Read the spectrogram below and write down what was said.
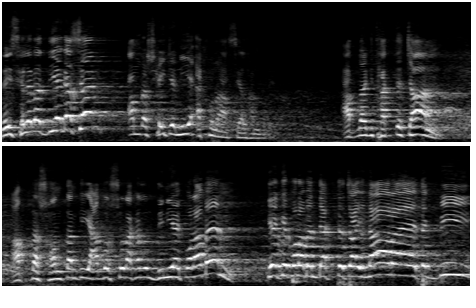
যেই সিলেবাস দিয়ে গেছেন, আমরা সেইটা নিয়ে এখনও আছি, আলহামদুলিল্লাহ। আপনার কি থাকতে চান? আপনার সন্তানকে আদর্শ রাখার জন্য দিনিয়ায় পড়াবেন? কে কে পড়াবেন দেখতে চাই না রায় দেখবীর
